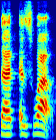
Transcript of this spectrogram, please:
that as well.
